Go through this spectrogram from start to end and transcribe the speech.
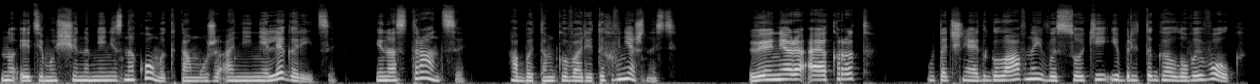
Но эти мужчины мне не знакомы, к тому же они не легорийцы, иностранцы. Об этом говорит их внешность. «Венера Экрат», — уточняет главный, высокий и бритоголовый волк.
